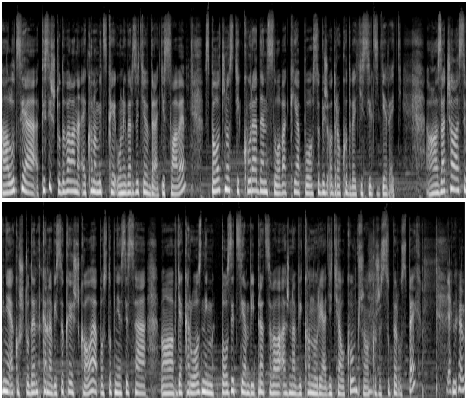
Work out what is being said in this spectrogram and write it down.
A Lucia, ty si študovala na Ekonomickej univerzite v Bratislave. V spoločnosti Kuraden Slovakia pôsobíš od roku 2009. A začala si v nej ako študentka na vysokej škole a postupne si sa vďaka rôznym pozíciám vypracovala až na výkonnú riaditeľku, čo akože super úspech. Ďakujem.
